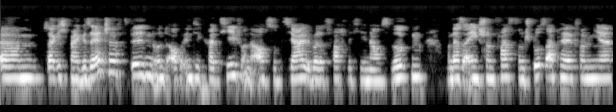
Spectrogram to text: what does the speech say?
ähm, sage ich mal, gesellschaftsbildend und auch integrativ und auch sozial über das Fachliche hinaus wirken. Und das ist eigentlich schon fast so ein Schlussappell von mir.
